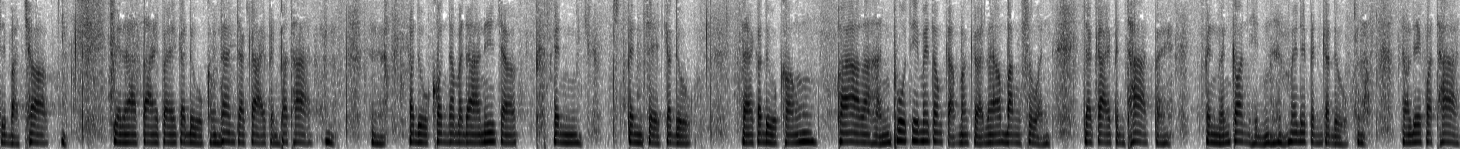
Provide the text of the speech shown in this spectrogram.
ฏิบัติชอบ เวลาตายไปกระดูกของท่านจะกลายเป็นพระธาตุกระดูกคนธรรมดานี้จะเป็นเป็นเศษกระดูก แต่กระดูกของพระอาหารหันต์ผู้ที่ไม่ต้องกลับมาเกิดแล้วบางส่วน จะกลายเป็นธาตุไป เป็นเหมือนก้อนหิน ไม่ได้เป็นกระดูก เราเรียกว่าธาตุ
